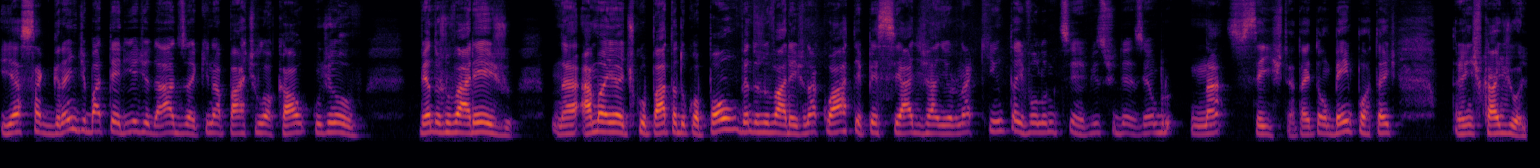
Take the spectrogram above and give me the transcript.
e essa grande bateria de dados aqui na parte local, com de novo, vendas no varejo na, amanhã, desculpa, ata do Copom, vendas no varejo na quarta, IPCA de janeiro na quinta e volume de serviços de dezembro na sexta. Tá? Então, bem importante para a gente ficar de olho.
